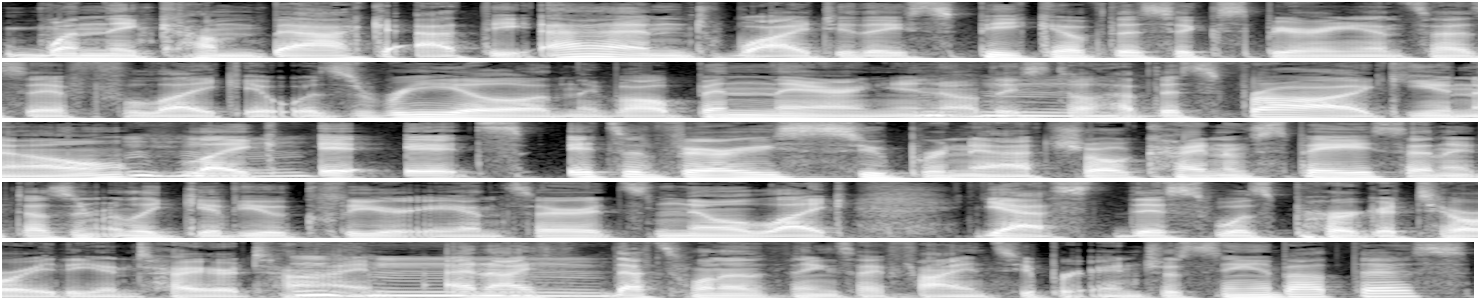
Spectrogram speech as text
when they come back at the end, why do they speak of this experience as if like it was real and they've all been there and you know they still mm-hmm. have this frog, you know? Mm-hmm. Like it, it's it's a very supernatural kind of space and it doesn't really give you a clear answer. It's no like, yes, this was purgatory the entire time. And I mm-hmm. that's one of the things I find super interesting about this.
